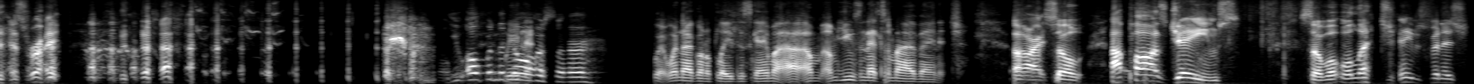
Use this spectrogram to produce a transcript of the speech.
That's right. You opened the We door, not- sir. We're we're not gonna play this game. I, I, I'm I'm using that to my advantage. All right, so I paused James, so we'll, we'll let James finish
